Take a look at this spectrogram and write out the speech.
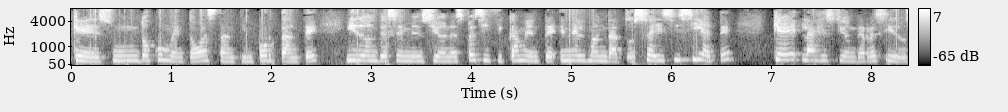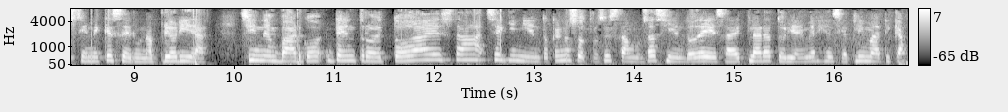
que es un documento bastante importante y donde se menciona específicamente en el mandato 6 y 7 que la gestión de residuos tiene que ser una prioridad. Sin embargo, dentro de todo este seguimiento que nosotros estamos haciendo de esa declaratoria de emergencia climática,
